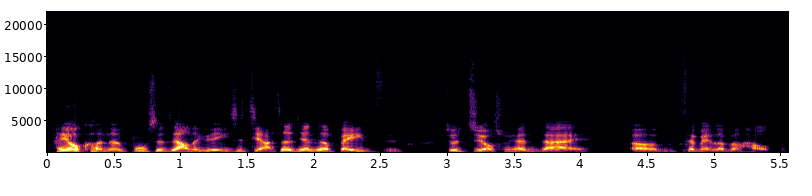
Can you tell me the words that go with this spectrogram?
很有可能不是这样的原因，是假设今天这个杯子就只有出现在呃 Seven Eleven 好了，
